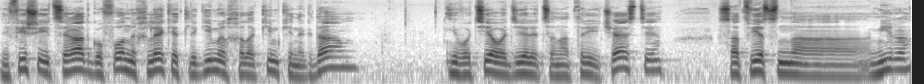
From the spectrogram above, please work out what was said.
Нефиши и цират гуфон и хлекет легимель халаким кинегдам. Его тело делится на три части, соответственно, мира.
